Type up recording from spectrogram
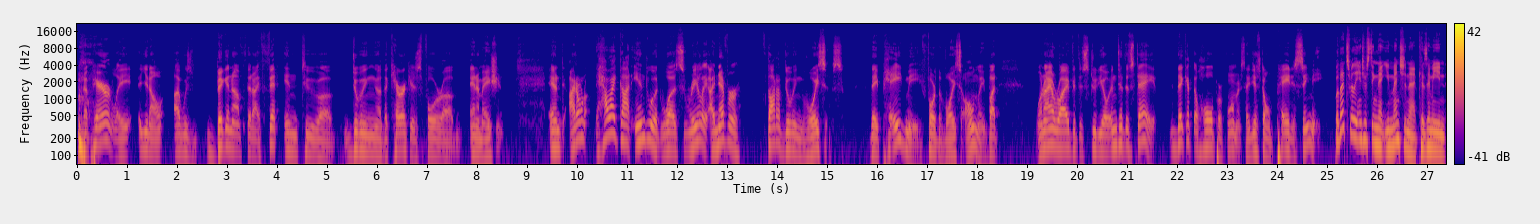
And apparently, you know, I was big enough that I fit into uh, doing uh, the characters for uh, animation. And I don't how I got into it was really I never thought of doing voices. They paid me for the voice only, but when I arrived at the studio and to this day, they get the whole performance. They just don't pay to see me. Well, that's really interesting that you mentioned that because I mean,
